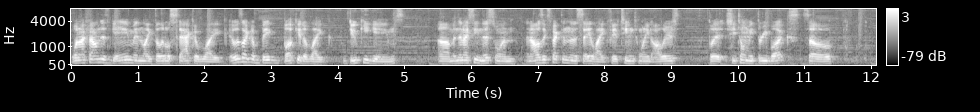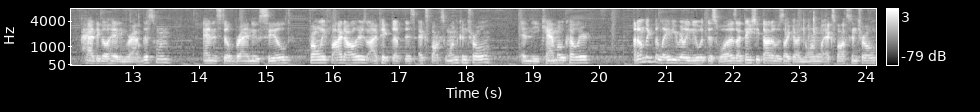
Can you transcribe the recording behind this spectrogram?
When I found this game in like the little stack of like, it was like a big bucket of like Dookie games. Um, and then I seen this one, and I was expecting to say like $15, $20 but she told me three bucks, so I had to go ahead and grab this one. And it's still brand new sealed. For only $5, I picked up this Xbox One control in the camo color. I don't think the lady really knew what this was. I think she thought it was like a normal Xbox control.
